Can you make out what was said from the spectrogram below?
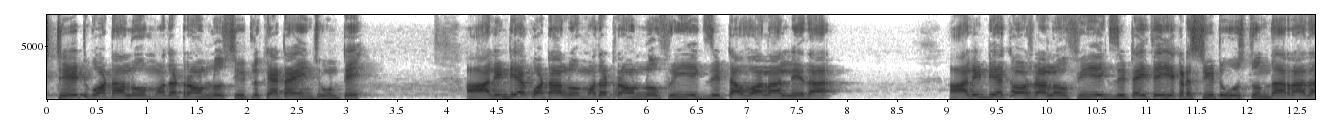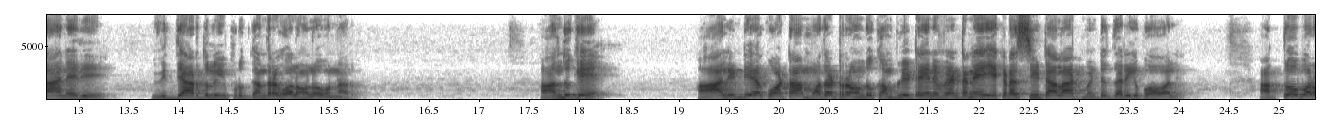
స్టేట్ కోటాలో మొదటి రౌండ్లో సీట్లు కేటాయించి ఉంటే ఆల్ ఇండియా కోటాలో మొదటి రౌండ్లో ఫ్రీ ఎగ్జిట్ అవ్వాలా లేదా ఆల్ ఇండియా కోటాలో ఫీ ఎగ్జిట్ అయితే ఇక్కడ సీటు వస్తుందా రాదా అనేది విద్యార్థులు ఇప్పుడు గందరగోళంలో ఉన్నారు. అందుకే ఆల్ ఇండియా కోటా మొదటి రౌండ్ కంప్లీట్ అయిన వెంటనే ఇక్కడ సీట్ అలాట్మెంట్ జరిగిపోవాలి. అక్టోబర్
